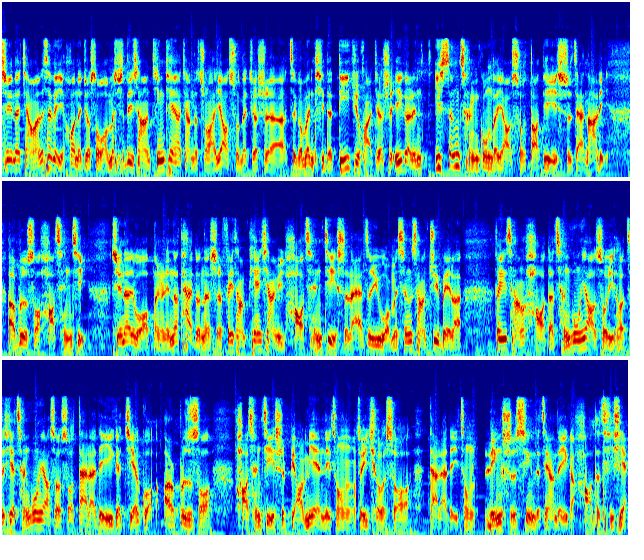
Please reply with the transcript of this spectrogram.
所以呢，讲完了这个以后呢，就是我们实际上今天要讲的主要要素呢，就是这个问题的第一句话，就是一个人一生成功的要素到底是在哪里，而不是说好成绩。所以呢，我本人的态度呢是非常偏向于好成绩是来自于我们身上具备了非常好的成功要素以后，这些成功要素所带来的一个结果，而不是说好成绩是表面那种追求所带来的一种临时性的这样的一个好的体现。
